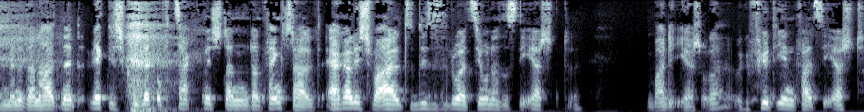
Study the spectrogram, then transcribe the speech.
Und wenn du dann halt nicht wirklich komplett auf Zack bist, dann, dann fängst du halt. Ärgerlich war halt diese Situation, dass es die erste, war die erste, oder? Gefühlt jedenfalls die erste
